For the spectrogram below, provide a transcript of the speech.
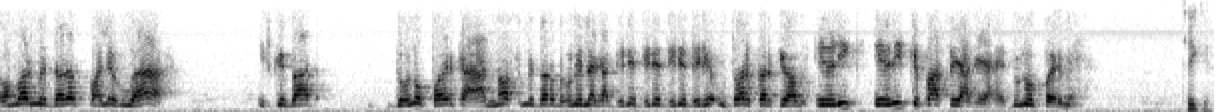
कमर में दर्द पहले हुआ इसके बाद दोनों पैर का नस में दर्द होने लगा धीरे धीरे धीरे धीरे उतर करके अब एड़ी एड़ी के पास से आ गया है दोनों पैर में। ठीक है।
